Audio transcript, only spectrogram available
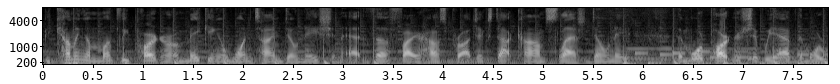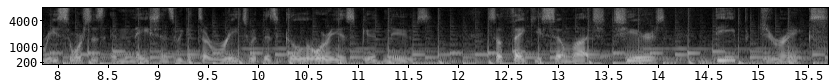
becoming a monthly partner or making a one-time donation at thefirehouseprojects.com slash donate. The more partnership we have, the more resources and nations we get to reach with this glorious good news. So thank you so much. Cheers, deep drinks,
